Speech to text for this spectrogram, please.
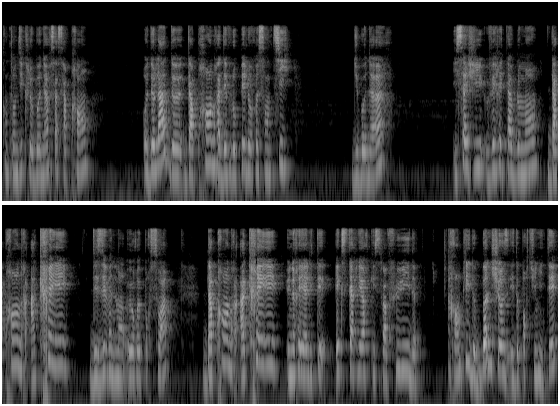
quand on dit que le bonheur, ça s'apprend, au-delà d'apprendre à développer le ressenti du bonheur, il s'agit véritablement d'apprendre à créer des événements heureux pour soi, d'apprendre à créer une réalité extérieure qui soit fluide, remplie de bonnes choses et d'opportunités.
